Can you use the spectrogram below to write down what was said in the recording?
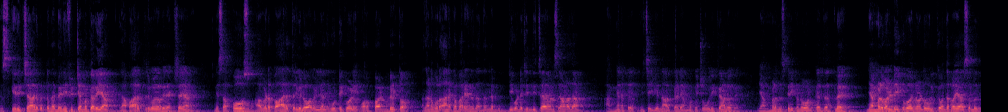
നിസ്കരിച്ചാൽ കിട്ടുന്ന ബെനിഫിറ്റ് നമുക്കറിയാം ആ പാരത്രിക രക്ഷയാണ്. ഇനി സപ്പോസ് അവിടെ പാരത്രിക ലോകമില്ല എന്ന് കൂട്ടിക്കോളി ഉറപ്പുണ്ട് കേട്ടോ അതാണ് ഖുർആാനൊക്കെ പറയുന്നത്. അതല്ല ബുദ്ധി കൊണ്ട് ചിന്തിച്ചാൽ മനസ്സിലാവണം അതാണ്. അങ്ങനെ ചെയ്യുന്ന ആൾക്കാരെ നമുക്ക് ചോദിക്കാനുള്ളത് നമ്മൾ നിസ്കരിക്കേണ്ട ഓൾക്കെന്താ അല്ലേ? നമ്മൾ പള്ളിക്ക് പോകുന്നതുകൊണ്ട് ഓൽക്ക് എന്താ പ്രയാസമുള്ളത്?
